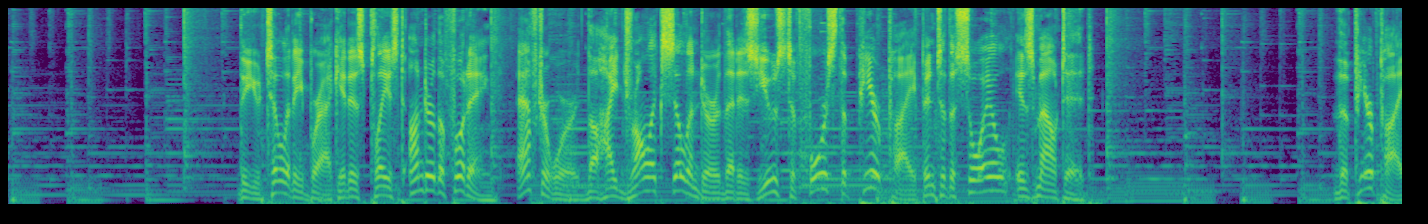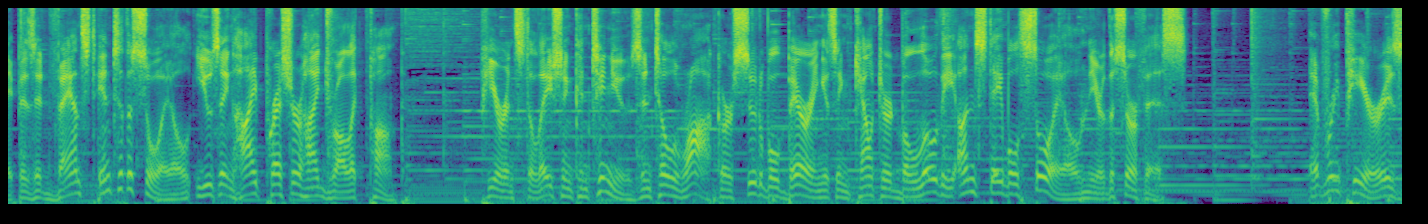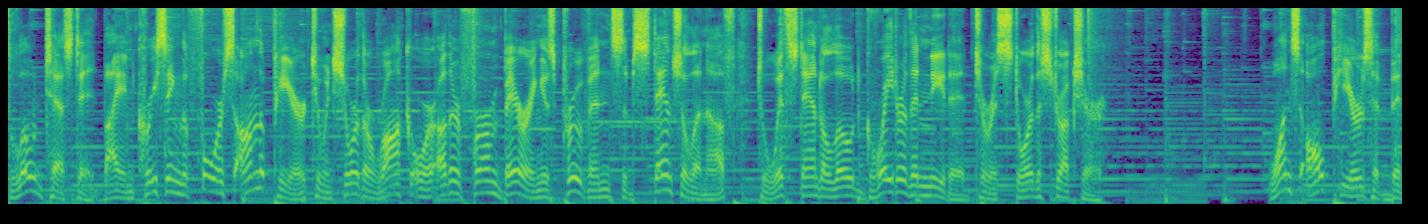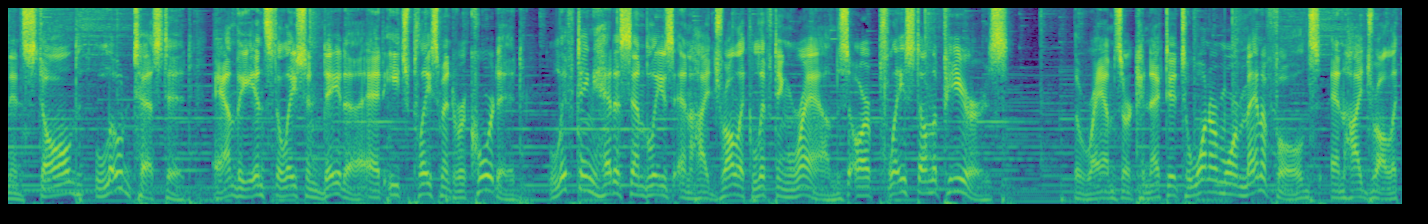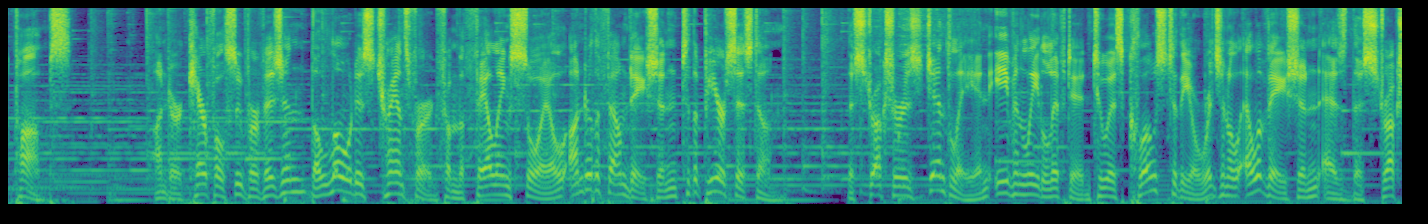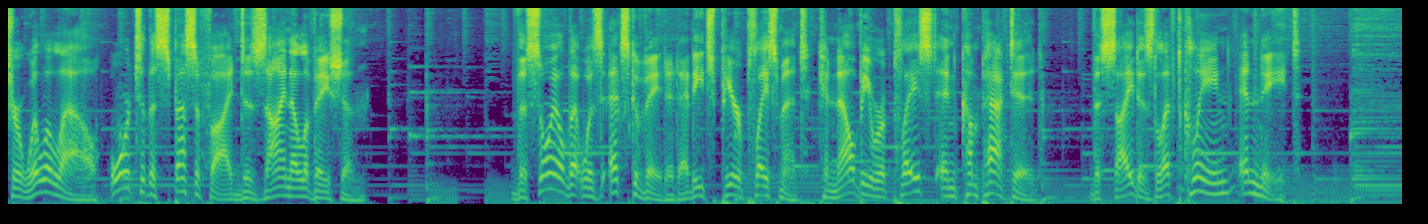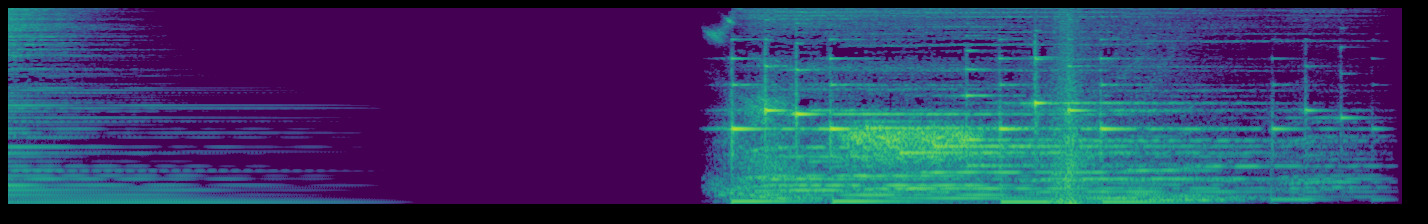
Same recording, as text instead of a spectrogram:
The utility bracket is placed under the footing. Afterward, the hydraulic cylinder that is used to force the pier pipe into the soil is mounted. The pier pipe is advanced into the soil using high-pressure hydraulic pump. Pier installation continues until rock or suitable bearing is encountered below the unstable soil near the surface. Every pier is load tested by increasing the force on the pier to ensure the rock or other firm bearing is proven substantial enough to withstand a load greater than needed to restore the structure. Once all piers have been installed, load tested, and the installation data at each placement recorded, lifting head assemblies and hydraulic lifting rams are placed on the piers. The rams are connected to one or more manifolds and hydraulic pumps. Under careful supervision, the load is transferred from the failing soil under the foundation to the pier system. The structure is gently and evenly lifted to as close to the original elevation as the structure will allow or to the specified design elevation. The soil that was excavated at each pier placement can now be replaced and compacted. The site is left clean and neat.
